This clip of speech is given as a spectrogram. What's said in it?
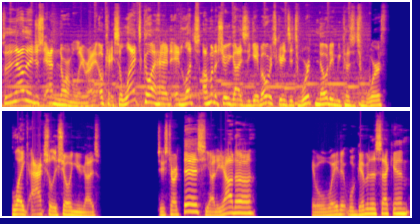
So now they just end normally, right? Okay, so let's go ahead and let's... I'm going to show you guys the game over screens. It's worth noting because it's worth, like, actually showing you guys. So you start this, yada yada. Okay, we'll wait it. We'll give it a second.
